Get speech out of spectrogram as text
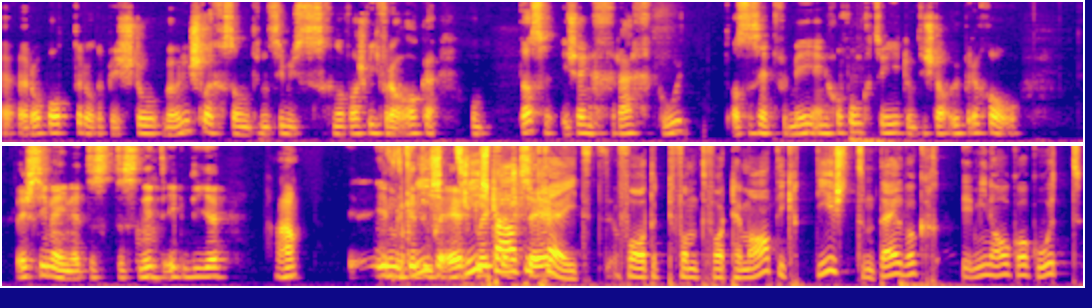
ein Roboter oder bist du menschlich, sondern sie müssen sich noch fast wie fragen. Und das ist eigentlich recht gut. Also das hat für mich eigentlich auch funktioniert und ist da übergekommen. Weißt du, ich meine, dass das nicht irgendwie Ja, Also die. Zwiespältigkeit von der, von, von der Thematik, die ist zum Teil wirklich in meinen Augen auch gut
